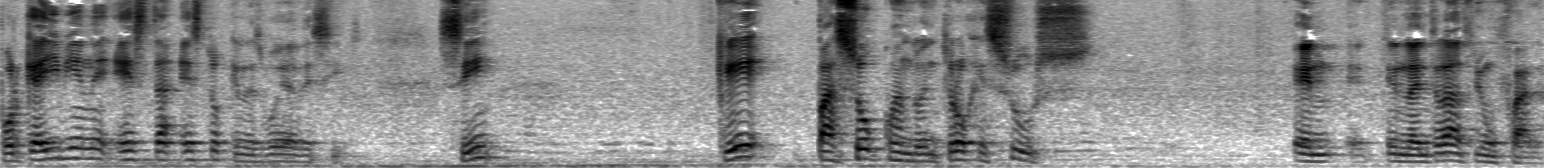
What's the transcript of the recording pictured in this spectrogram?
porque ahí viene esta, esto que les voy a decir. ¿Sí? ¿Qué pasó cuando entró Jesús en, en la entrada triunfal?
